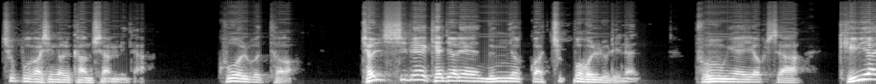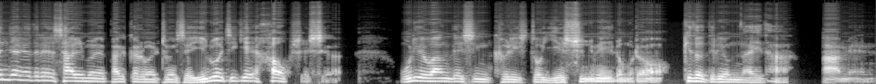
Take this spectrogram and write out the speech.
축복하신 걸 감사합니다. 9월부터 결실의 계절의 능력과 축복을 누리는 부흥의 역사, 귀한 자녀들의 삶의 발걸음을 통해서 이루어지게 하옵소서. 우리 왕 대신 그리스도 예수님의 이름으로 기도드리옵나이다. 아멘.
